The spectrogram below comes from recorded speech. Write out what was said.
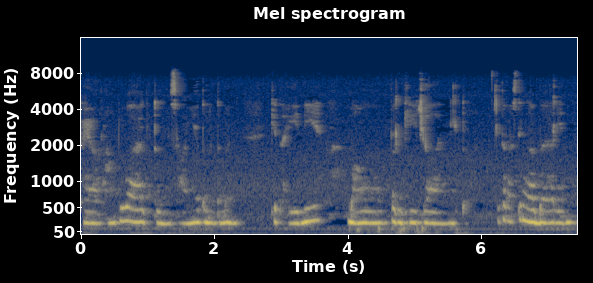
Kayak orang tua gitu, misalnya teman-teman. Kita ini mau pergi jalan gitu. Kita pasti ngabarin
